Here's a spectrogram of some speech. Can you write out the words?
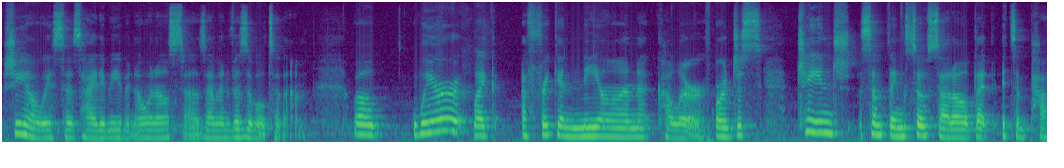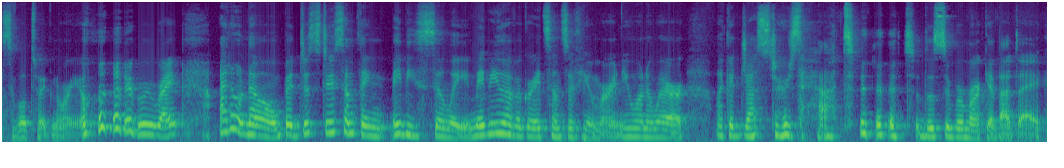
She always says hi to me, but no one else does. I'm invisible to them. Well, wear like a freaking neon color or just change something so subtle that it's impossible to ignore you, right? I don't know, but just do something maybe silly. Maybe you have a great sense of humor and you want to wear like a jester's hat to the supermarket that day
